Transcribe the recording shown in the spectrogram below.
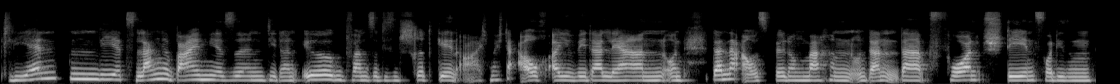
Klienten, die jetzt lange bei mir sind, die dann irgendwann so diesen Schritt gehen, oh, ich möchte auch Ayurveda lernen und dann eine Ausbildung machen und dann davor stehen vor diesem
